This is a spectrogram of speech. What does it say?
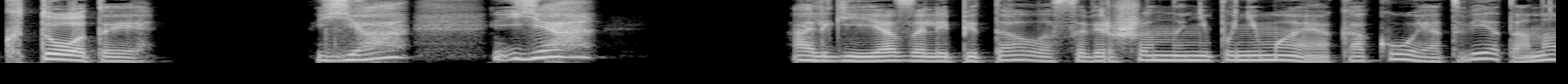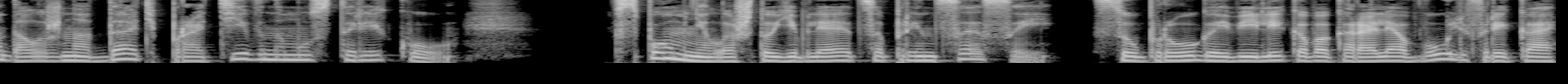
«Кто ты?» «Я? Я?» Альгия залепетала, совершенно не понимая, какой ответ она должна дать противному старику. Вспомнила, что является принцессой, супругой великого короля Вульфрика,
